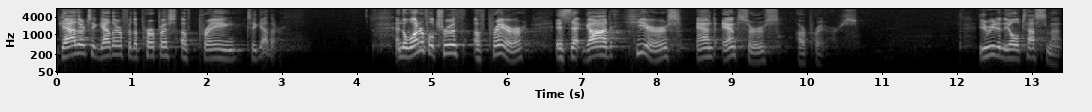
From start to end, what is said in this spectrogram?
gather together for the purpose of praying together. And the wonderful truth of prayer is that God hears and answers our prayers. You read in the Old Testament,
